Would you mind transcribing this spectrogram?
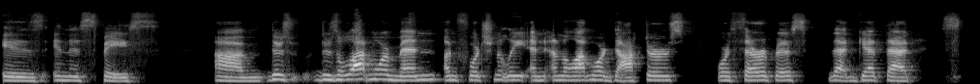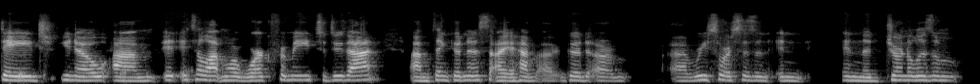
is in this space, um, there's there's a lot more men, unfortunately, and and a lot more doctors or therapists that get that stage. You know, um, it, it's a lot more work for me to do that. Um, thank goodness I have a good um, uh, resources in, in in the journalism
